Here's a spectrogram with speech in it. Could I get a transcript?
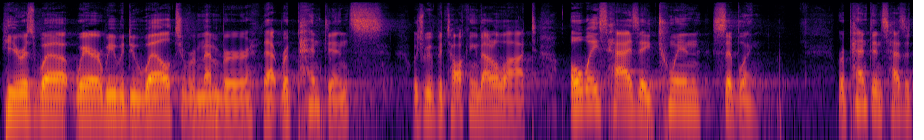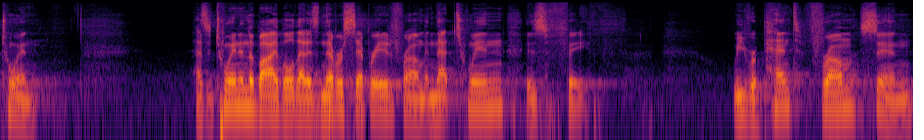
Here is where we would do well to remember that repentance, which we've been talking about a lot, always has a twin sibling. Repentance has a twin. Has a twin in the Bible that is never separated from, and that twin is faith. We repent from sin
